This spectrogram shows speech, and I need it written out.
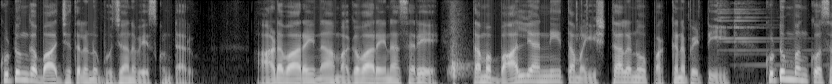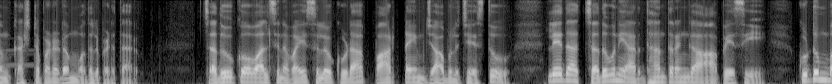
కుటుంబ బాధ్యతలను భుజాన వేసుకుంటారు. ఆడవారైనా మగవారైనా సరే తమ బాల్యాన్ని తమ ఇష్టాలను పక్కనపెట్టి కుటుంబం కోసం కష్టపడడం మొదలుపెడతారు. చదువుకోవాల్సిన వయసులో కూడా పార్ట్ టైం జాబులు చేస్తూ లేదా చదువుని అర్ధాంతరంగా ఆపేసి కుటుంబ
